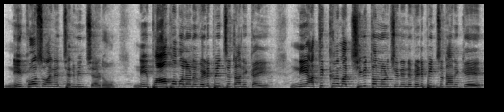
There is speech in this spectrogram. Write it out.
నీ కోసం ఆయన జన్మించాడు నీ పాపములను విడిపించటానికై నీ అతిక్రమ జీవితంలో నుంచి నిన్ను విడిపించడానికే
